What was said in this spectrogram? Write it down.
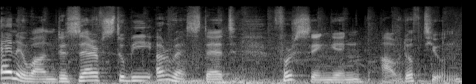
anyone deserves to be arrested for singing out of tune?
